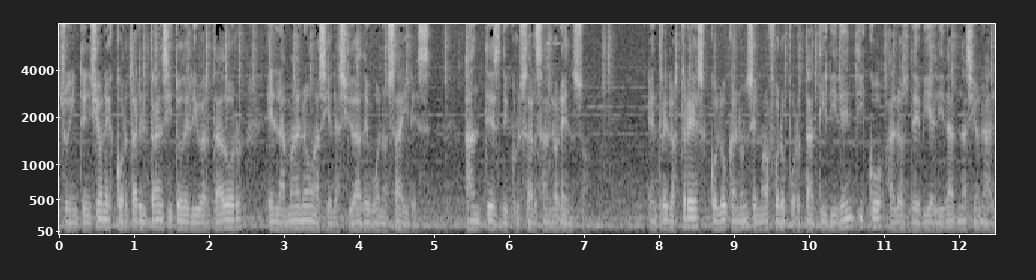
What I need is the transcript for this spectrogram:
Su intención es cortar el tránsito del Libertador en la mano hacia la ciudad de Buenos Aires, antes de cruzar San Lorenzo. Entre los tres colocan un semáforo portátil idéntico a los de Vialidad Nacional,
